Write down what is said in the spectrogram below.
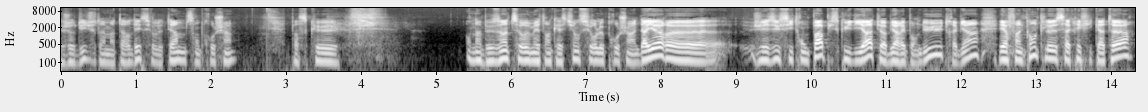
Aujourd'hui, je voudrais m'attarder sur le terme son prochain, parce que on a besoin de se remettre en question sur le prochain. D'ailleurs, euh, Jésus s'y trompe pas, puisqu'il dit Ah, tu as bien répondu, très bien. Et en fin de compte, le sacrificateur,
